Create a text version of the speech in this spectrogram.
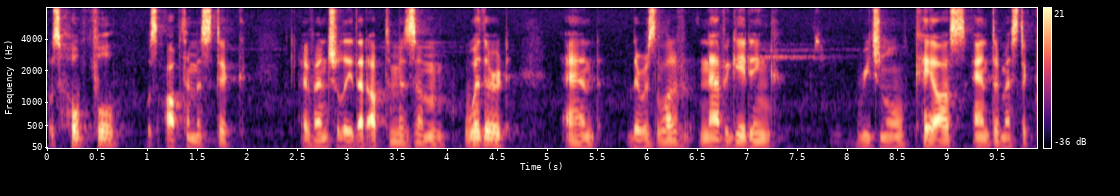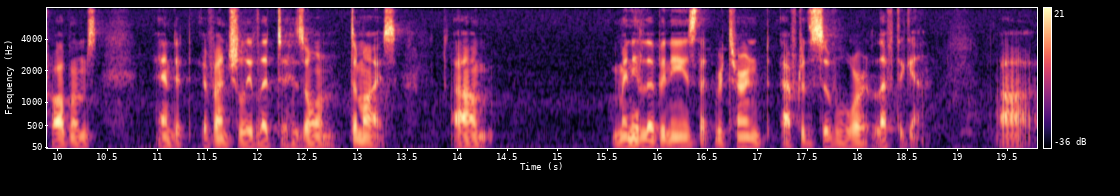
was hopeful, was optimistic. Eventually, that optimism withered, and there was a lot of navigating regional chaos and domestic problems, and it eventually led to his own demise. Um, many Lebanese that returned after the civil war left again. Uh,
